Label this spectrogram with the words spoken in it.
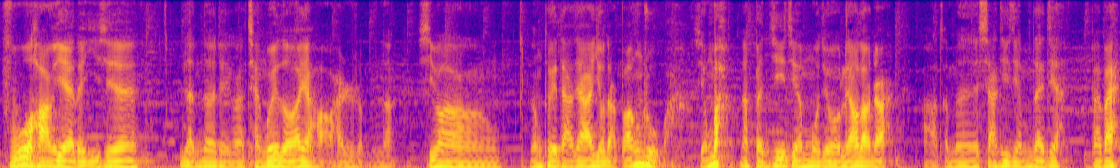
服务行业的一些人的这个潜规则也好，还是什么的，希望能对大家有点帮助吧？行吧，那本期节目就聊到这儿啊，咱们下期节目再见，拜拜。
